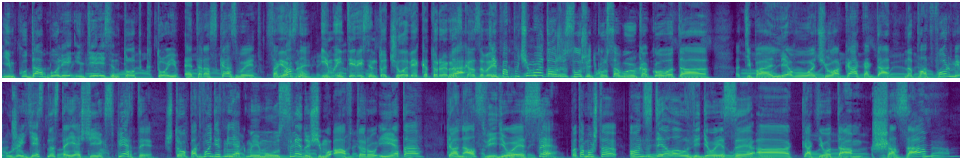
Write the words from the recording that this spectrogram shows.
Им куда более интересен тот, кто им это рассказывает. Согласны? Верно. Им интересен тот человек, который Да. рассказывает. Типа, почему я должен слушать курсовую какого-то, типа, левого чувака, когда на платформе уже есть настоящие эксперты? Что подводит меня к моему следующему автору, и это канал с видеоэссе. Потому что он сделал видеоэссе о... как его там? Шазам?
